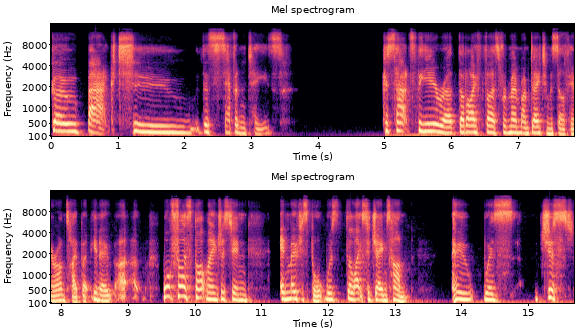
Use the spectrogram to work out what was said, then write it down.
go back to the 70s because that's the era that I first remember. I'm dating myself here, aren't I? But you know, uh, uh, what first sparked my interest in in motorsport was the likes of James Hunt, who was just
